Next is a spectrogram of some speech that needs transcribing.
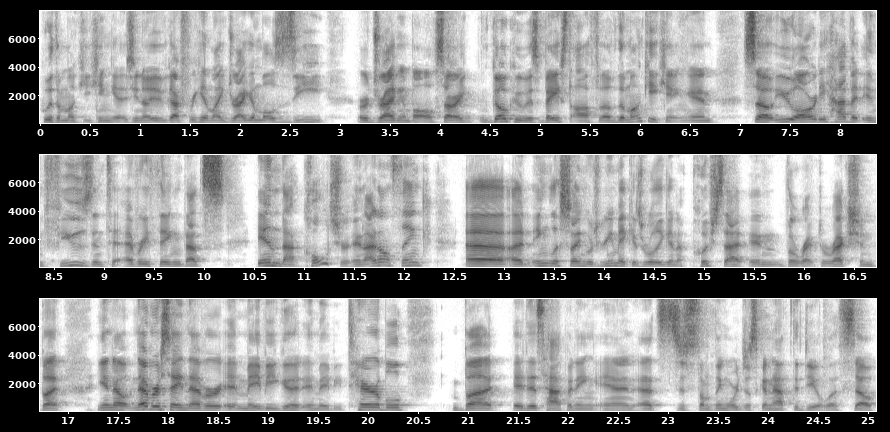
who the Monkey King is. You know, you've got freaking like Dragon Ball Z or Dragon Ball, sorry, Goku is based off of the Monkey King. And so you already have it infused into everything that's in that culture. And I don't think uh, an English language remake is really going to push that in the right direction. But, you know, never say never. It may be good, it may be terrible, but it is happening, and it's just something we're just going to have to deal with. So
